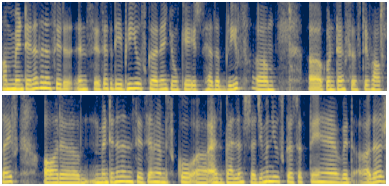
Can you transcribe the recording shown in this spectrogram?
हम मेंटेनेंस एनेस्थेसिया के लिए भी यूज़ कर रहे हैं क्योंकि it has a brief context sensitive half life और मेंटेनेंस एनेस्थेसिया में हम इसको एज बैलेंस रेजिमन यूज़ कर सकते हैं विद अदर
